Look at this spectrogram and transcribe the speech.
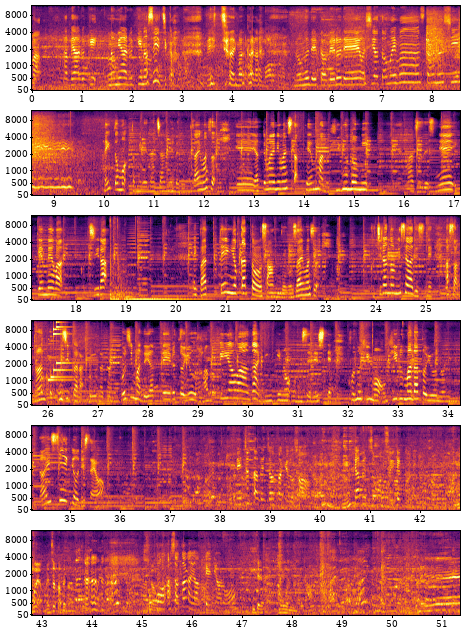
ば食べ歩き飲み歩きの聖地か。めっちゃ今から飲むで食べるで。をしようと思います。楽しみ。はいどうもとみれなチャンネルでございます、えー、やってまいりました。天満の昼飲み。まずですね1軒目はこちら。はい、バッテンヨカトーさんでございます。こちらのお店はですね、朝なんと9時から夕方の5時までやっているというハッピーアワーが人気のお店でして、この日もお昼間だというのに大盛況でしたよ。めっちゃ食べちゃったけどさ、キャベツもついてくる。ほんまや、めっちゃ食べた。ここ朝からやってんやろ？見て、モーニング。へえ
